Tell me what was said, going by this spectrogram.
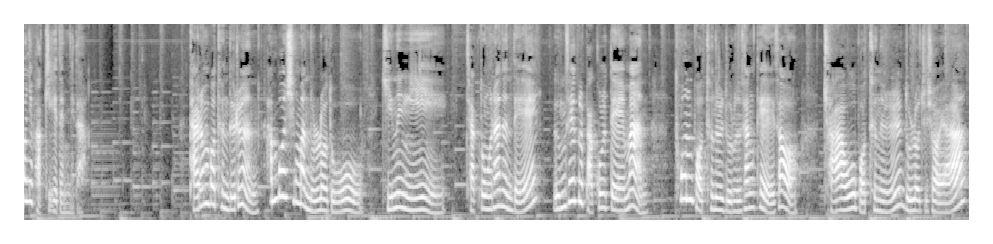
톤이 바뀌게 됩니다. 다른 버튼들은 한 번씩만 눌러도 기능이 작동을 하는데 음색을 바꿀 때에만 톤 버튼을 누른 상태에서 좌우 버튼을 눌러주셔야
